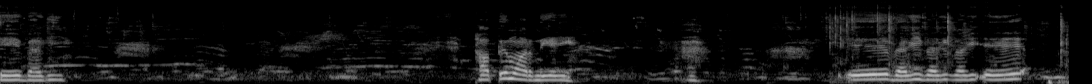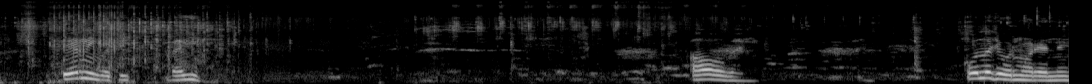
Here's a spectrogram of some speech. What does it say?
ਇਹ ਬਹਿ ਗਈ। ਥਾਪੇ ਮਾਰਦੀ ਹੈ ਜੀ। ਇਹ ਬਹਿ ਗਈ ਬਹਿ ਗਈ ਬਹਿ ਗਈ। ਇਹ ਫੇਰ ਨਹੀਂ ਬਚੀ। ਬਹਿ ਗਈ। ਆਓ ਬਹਿ ਗਈ। ਫੁੱਲ ਜ਼ੋਰ ਮਾਰਿਆ ਇਹਨੇ।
